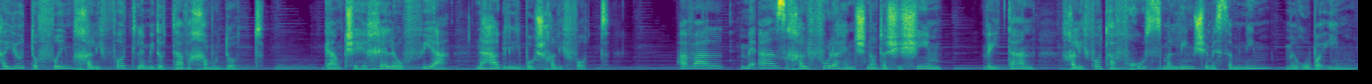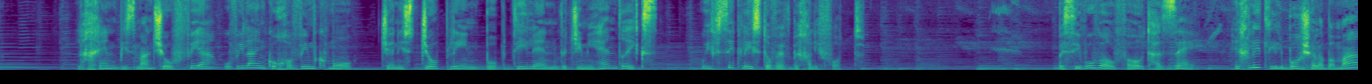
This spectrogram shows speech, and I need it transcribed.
היו תופרים חליפות למידותיו החמודות. גם כשהחל להופיע, נהג ללבוש חליפות. אבל מאז חלפו להן שנות ה-60, ואיתן חליפות הפכו סמלים שמסמנים מרובעים. לכן בזמן שהופיע, ובילה עם כוכבים כמו ג'ניס ג'ופלין, בוב דילן וג'ימי הנדריקס, הוא הפסיק להסתובב בחליפות. בסיבוב ההופעות הזה, החליט ללבוש על הבמה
